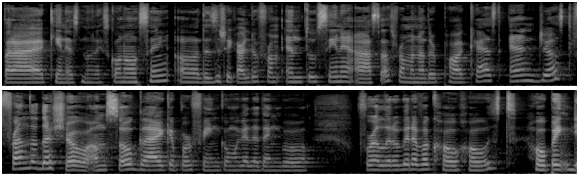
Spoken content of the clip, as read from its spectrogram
para quienes no les conocen, uh, this is Ricardo from En Tu Cine Asas, from another podcast, and just friend of the show. I'm so glad que por fin como que te tengo for a little bit of a co-host. Hoping,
